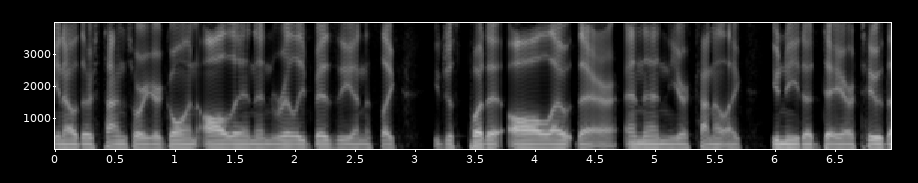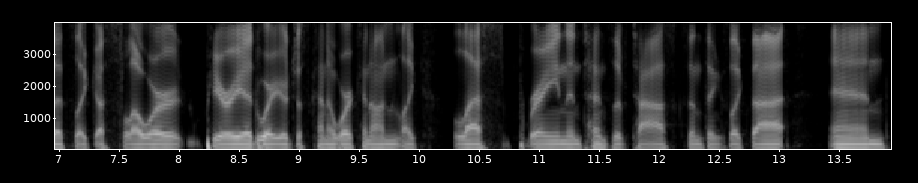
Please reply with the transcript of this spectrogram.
you know, there's times where you're going all in and really busy, and it's like you just put it all out there, and then you're kind of like, you need a day or two that's like a slower period where you're just kind of working on like less brain intensive tasks and things like that. And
